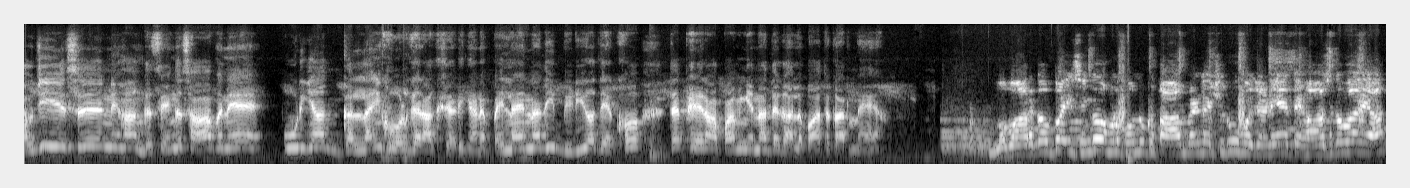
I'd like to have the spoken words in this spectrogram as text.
ਆਓ ਜੀ ਇਸ ਨਿਹੰਗ ਸਿੰਘ ਸਾਹਿਬ ਨੇ ਪੂਰੀਆਂ ਗੱਲਾਂ ਹੀ ਖੋਲ ਕੇ ਰੱਖ ਛੜੀਆਂ ਨੇ। ਪਹਿਲਾਂ ਇਹਨਾਂ ਦੀ ਵੀਡੀਓ ਦੇਖੋ ਤੇ ਫਿਰ ਆਪਾਂ ਵੀ ਇਹਨਾਂ ਤੇ ਗੱਲਬਾਤ ਕਰਨੇ ਆ। ਮੁਬਾਰਕਾਂ ਭਾਈ ਸਿੰਘੋ ਹੁਣ ਤੁਹਾਨੂੰ ਕਿਤਾਬ ਮਿਲਣੇ ਸ਼ੁਰੂ ਹੋ ਜਾਣੇ ਆ ਇਤਿਹਾਸ ਗਵਾਇਆ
